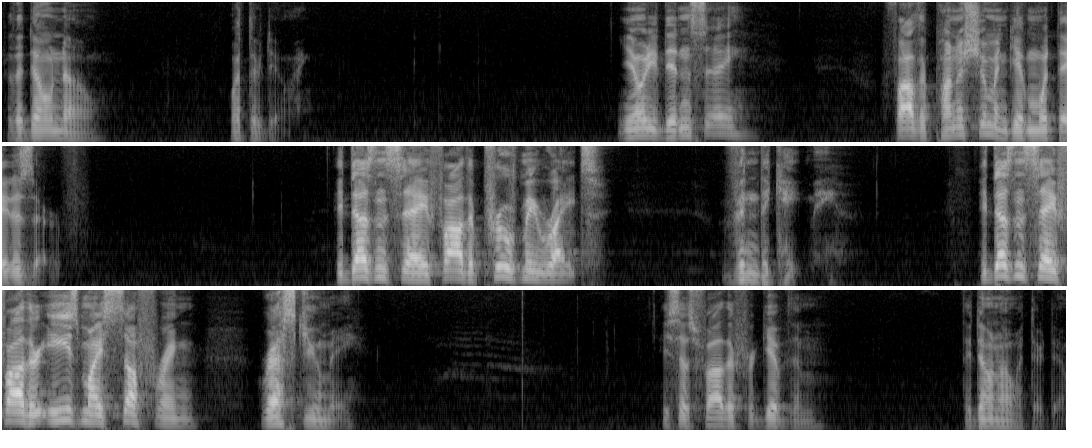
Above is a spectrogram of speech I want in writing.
for they don't know what they're doing. You know what he didn't say? Father, punish them and give them what they deserve. He doesn't say, Father, prove me right, vindicate me. He doesn't say, Father, ease my suffering, rescue me. He says, Father, forgive them. They don't know what they're doing.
